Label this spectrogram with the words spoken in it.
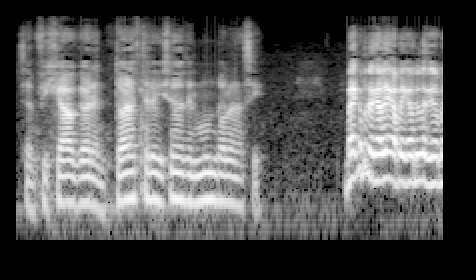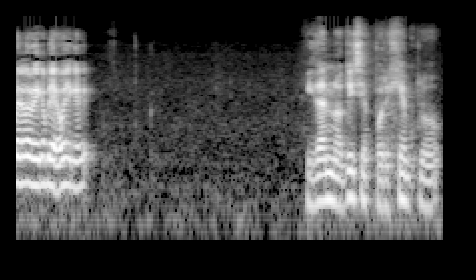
Se han fijado que ahora en todas las televisiones del mundo hablan así. Y dan noticias, por ejemplo,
